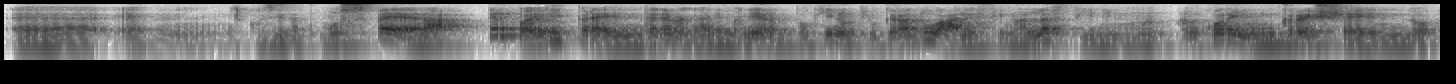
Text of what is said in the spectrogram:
eh, ehm, così d'atmosfera, per poi riprendere magari in maniera un pochino più graduale fino alla fine, in un, ancora in un crescendo,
